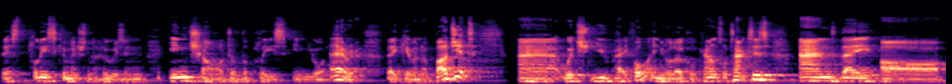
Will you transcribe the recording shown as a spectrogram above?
this police commissioner who is in in charge of the police in your area. They're given a budget uh, which you pay for in your local council taxes, and they are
